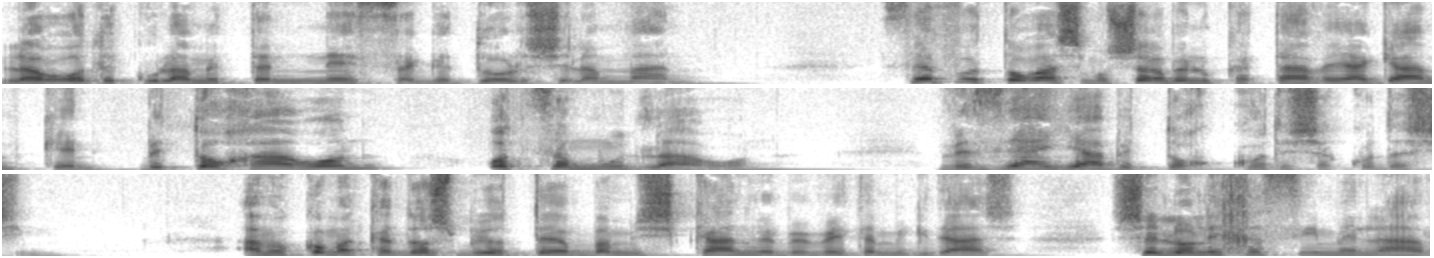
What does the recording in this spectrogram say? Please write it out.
להראות לכולם את הנס הגדול של המן. ספר תורה שמשה רבנו כתב היה גם כן בתוך הארון או צמוד לארון, וזה היה בתוך קודש הקודשים. המקום הקדוש ביותר במשכן ובבית המקדש, שלא נכנסים אליו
